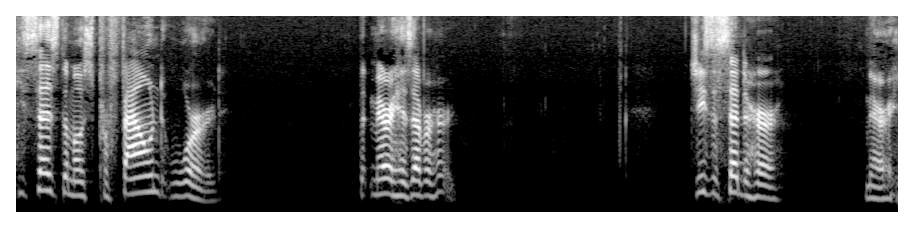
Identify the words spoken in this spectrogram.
he says the most profound word that Mary has ever heard. Jesus said to her, Mary.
